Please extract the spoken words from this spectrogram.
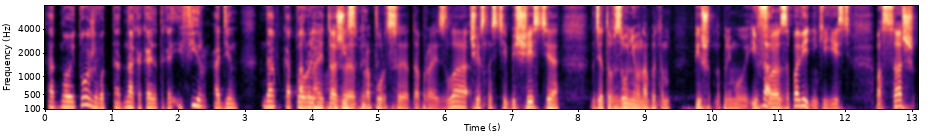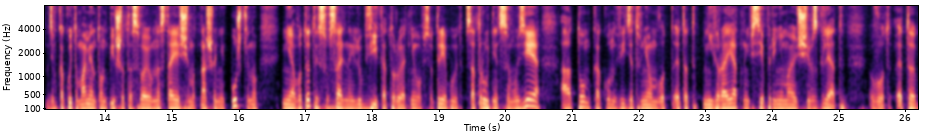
одно и то же, вот одна какая-то такая эфир один, да, который Одна и та же пропорция добра и зла, честности и бесчестия. Где-то в зоне он об этом пишет напрямую. И да. в «Заповеднике» есть пассаж, где в какой-то момент он пишет о своем настоящем отношении к Пушкину, не о вот этой сусальной любви, которую от него все требует сотрудница музея, а о том, как он видит в нем вот этот невероятный всепринимающий взгляд. Вот. Это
